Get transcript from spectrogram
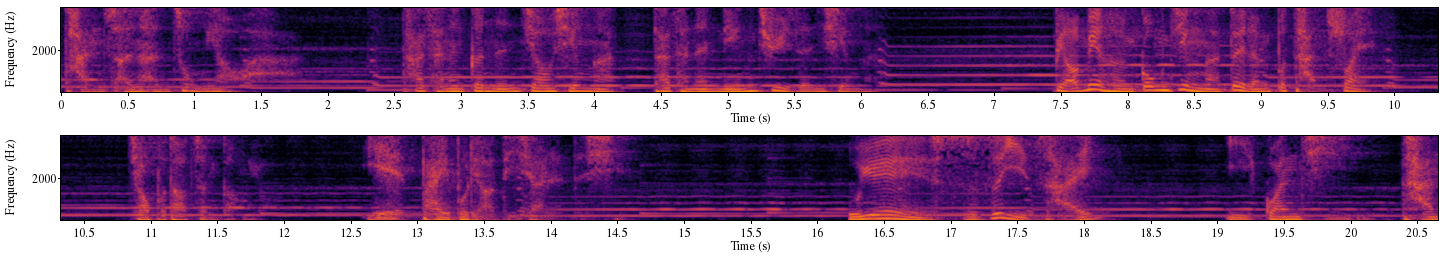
坦诚很重要啊，他才能跟人交心啊，他才能凝聚人心啊。表面很恭敬啊，对人不坦率。交不到真朋友，也带不了底下人的心。五曰：使之以财，以观其贪。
